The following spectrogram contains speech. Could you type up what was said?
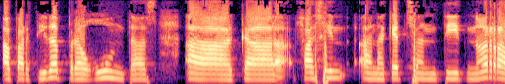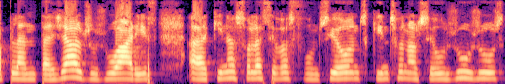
a partir de preguntes eh, que facin en aquest sentit no? replantejar als usuaris eh, quines són les seves seves funcions, quins són els seus usos,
